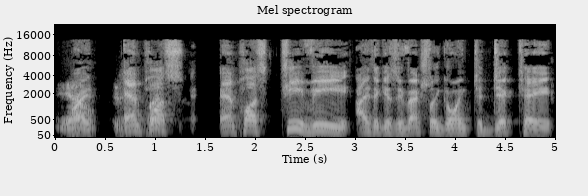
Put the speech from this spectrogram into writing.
you know, right. And but- plus, and plus, TV, I think, is eventually going to dictate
